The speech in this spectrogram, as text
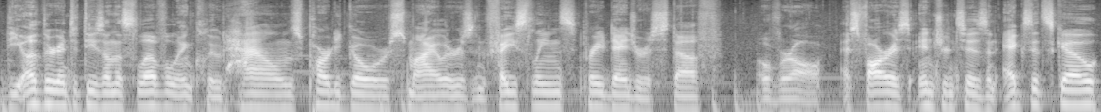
The other entities on this level include hounds, partygoers, smilers, and facelings, pretty dangerous stuff overall. As far as entrances and exits go,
